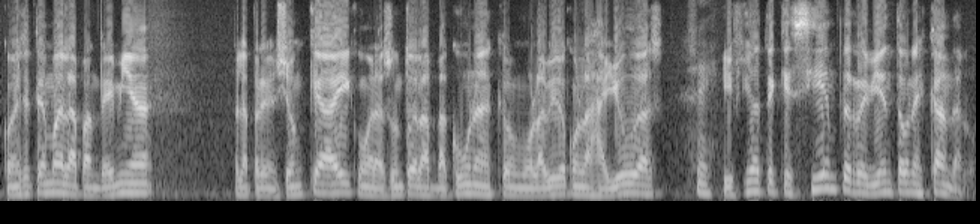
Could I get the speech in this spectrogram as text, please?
con este tema de la pandemia, la prevención que hay, con el asunto de las vacunas, como lo ha habido con las ayudas, Sí, y fíjate que siempre revienta un escándalo.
